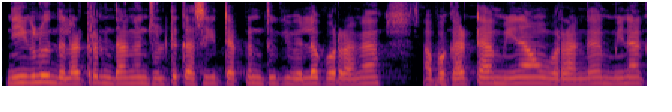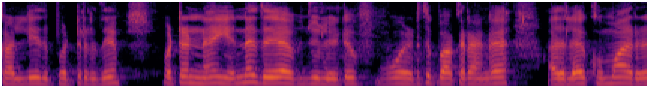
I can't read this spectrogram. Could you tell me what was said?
நீங்களும் இந்த லெட்டர் இருந்தாங்கன்னு சொல்லிட்டு கசக்கி டக்குன்னு தூக்கி வெளில போடுறாங்க. அப்போ கரெக்டாக மீனாவும் வராங்க மீனா காலிலே இது பட்டுருது. பட்டன்னு என்னது அப்படின்னு சொல்லிட்டு ஃபோ- எடுத்து பார்க்குறாங்க அதில் குமார்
